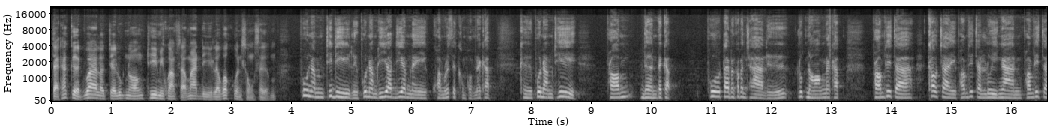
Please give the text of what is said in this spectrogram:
แต่ถ้าเกิดว่าเราเจอลูกน้องที่มีความสามารถดีเราก็ควรส่งเสริม ผู้นำที่ดีหรือผู้นำที่ยอดเยี่ยมในความรู้สึกของผมนะครับ คือผู้นำที่พร้อมเดินไปกับผู้ใต้บังคับบัญชาหรือลูกน้องนะครับ พร้อมที่จะเข้าใจ พร้อมที่จะลุยงาน พร้อมที่จะ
